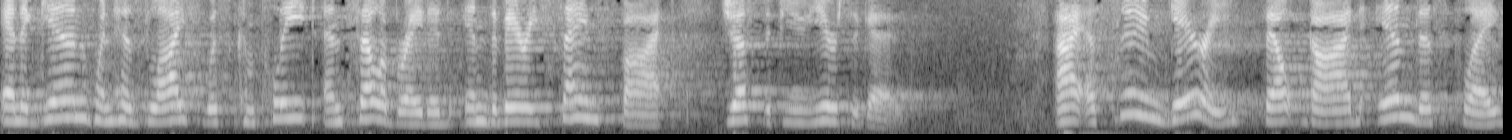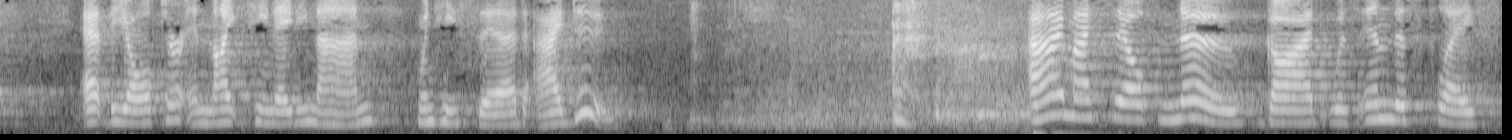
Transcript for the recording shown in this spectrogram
and again when his life was complete and celebrated in the very same spot just a few years ago. I assume Gary felt God in this place at the altar in 1989 when he said, I do. I myself know God was in this place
